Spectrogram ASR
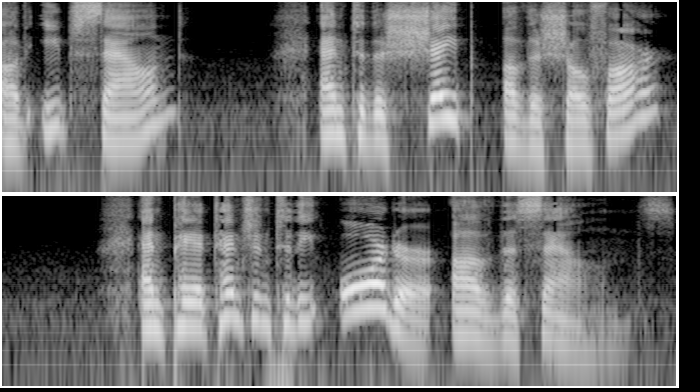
of each sound and to the shape of the shofar and pay attention to the order of the sounds.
